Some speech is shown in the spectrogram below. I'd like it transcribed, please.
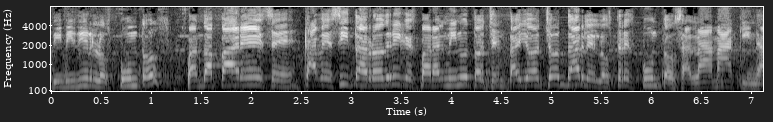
dividir los puntos. Cuando aparece Cabecita Rodríguez para el minuto 88, darle los tres puntos a la máquina.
